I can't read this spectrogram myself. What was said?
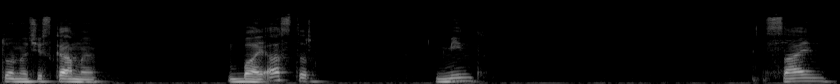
to naciskamy Buy Aster, Mint, Sign,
